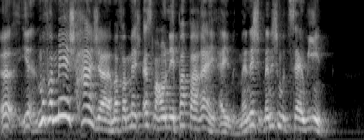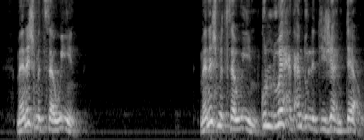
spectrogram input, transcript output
أه ما فماش حاجة ما فماش اسمع اوني با باغاي أيمن. ماناش ماناش متساويين. ماناش متساويين. ماناش متساويين. كل واحد عنده الاتجاه نتاعو.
